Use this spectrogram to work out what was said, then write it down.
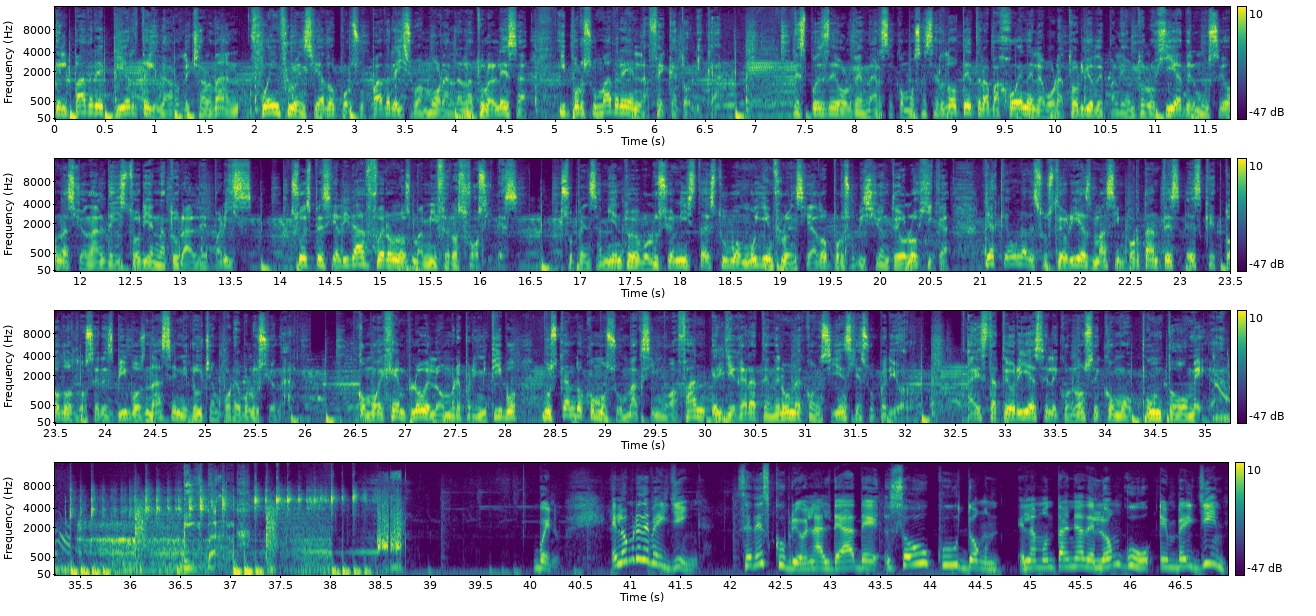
El padre Pierre Teilhard de Chardin fue influenciado por su padre y su amor a la naturaleza y por su madre en la fe católica. Después de ordenarse como sacerdote, trabajó en el laboratorio de paleontología del Museo Nacional de Historia Natural de París. Su especialidad fueron los mamíferos fósiles. Su pensamiento evolucionista estuvo muy influenciado por su visión teológica, ya que una de sus teorías más importantes es que todos los seres vivos nacen y luchan por evolucionar. Como ejemplo, el hombre primitivo, buscando como su máximo afán el llegar a tener una conciencia superior. A esta teoría se le conoce como punto omega. Big Bang. Bueno, el hombre de Beijing se descubrió en la aldea de Soukudong, en la montaña de Longwu, en Beijing.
